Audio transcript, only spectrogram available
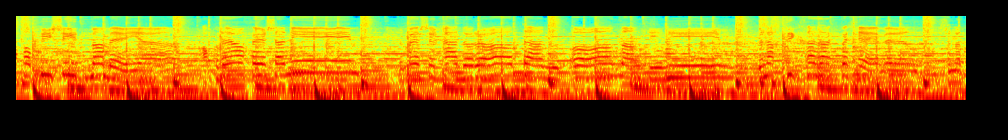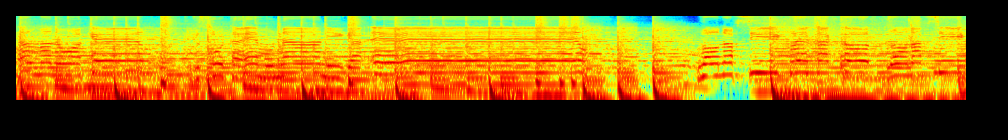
ואף על פי שיתממע על פני אלפי שנים במשך הדורות אנו עוד ממתינים. ונחזיק חזק בחבל שנתן לנו הקר ובזכות האמונה ניגאל. לא נפסיק לחכות, לא נפסיק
